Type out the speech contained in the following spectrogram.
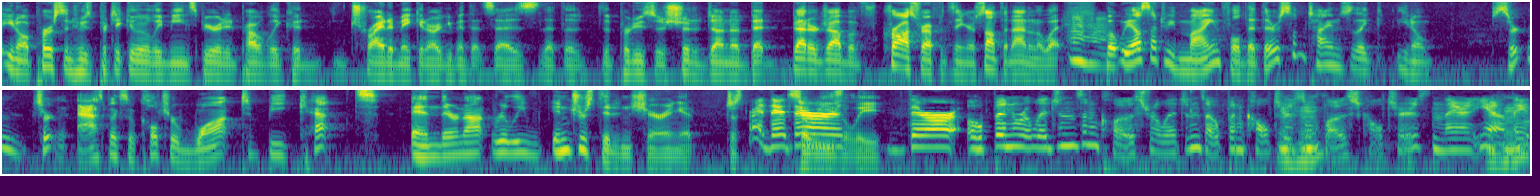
you know a person who's particularly mean spirited probably could try to make an argument that says that the the producers should have done a bet- better job of cross referencing or something. I don't know what, but we also have to be mindful that there's sometimes like you know certain certain aspects of culture want to be kept and they're not really interested in sharing it just Right. There, so there are easily. there are open religions and closed religions, open cultures Mm-hmm. and closed cultures, and they're you know they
